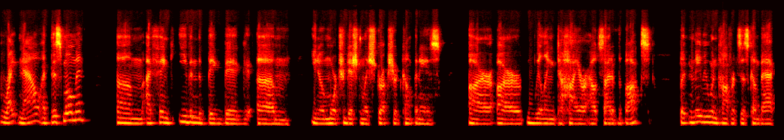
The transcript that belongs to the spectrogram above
right now, at this moment, um, I think even the big, big um, you know more traditionally structured companies are are willing to hire outside of the box. But maybe when conferences come back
